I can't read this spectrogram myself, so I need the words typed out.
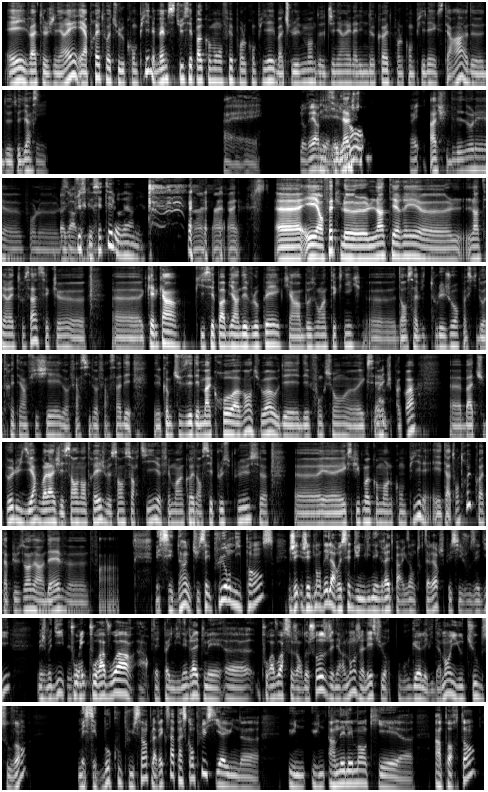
et il va te le générer. Et après, toi, tu le compiles. Même si tu sais pas comment on fait pour le compiler, bah, tu lui demandes de générer la ligne de code pour le compiler, etc. De, te dire. L'Auvergne, c'est là. Oui. Ah, je suis désolé euh, pour le. C'est plus que c'était l'Auvergne. Euh, et en fait, l'intérêt l'intérêt de tout ça, c'est que euh, quelqu'un qui sait pas bien développer, qui a un besoin technique euh, dans sa vie de tous les jours parce qu'il doit traiter un fichier, il doit faire ci, il doit faire ça, des, comme tu faisais des macros avant, tu vois, ou des, des fonctions euh, Excel ou je sais pas quoi, bah, tu peux lui dire voilà, j'ai ça en entrée, je veux ça en sortie, fais-moi un code en C, explique-moi comment on le compile, et tu as ton truc, quoi. Tu plus besoin d'un dev. mais c'est dingue, tu sais, plus on y pense. J'ai demandé la recette d'une vinaigrette, par exemple, tout à l'heure, je ne sais plus si je vous ai dit. Mais je me dis, pour, pour avoir, alors peut-être pas une vinaigrette, mais euh, pour avoir ce genre de choses, généralement, j'allais sur Google, évidemment, YouTube souvent. Mais c'est beaucoup plus simple avec ça, parce qu'en plus, il y a une, euh, une, un élément qui est euh, important.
